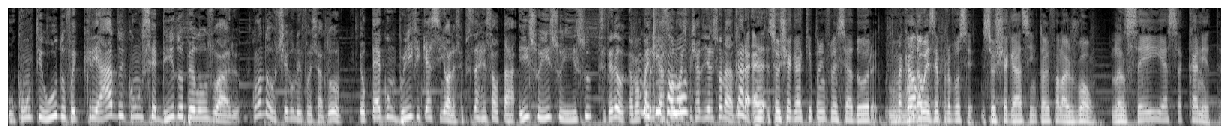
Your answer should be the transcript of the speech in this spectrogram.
o conteúdo foi criado e concebido pelo usuário. Quando eu chego no influenciador, eu pego um briefing que é assim: olha, você precisa ressaltar isso, isso e isso. Você entendeu? É uma Mas quem comunicação falou? mais fechada e direcionada. Cara, é, se eu chegar aqui pro influenciador, vou calma. dar um exemplo pra você. Se eu chegasse então e falar, João, lancei essa caneta.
